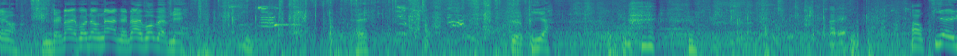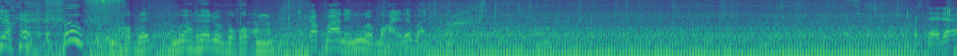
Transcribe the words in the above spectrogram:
ี่อยากได้บ่น้องน้ำอยากได้บ่แบบนี้เฮ้ยเกือบเพียอะไรเอ้าเพียอีกแล้วเอ้าครบเลยเมื่อเทือนบ่ครบกลับมานี่นุ่งแบบบ่ให้ได้อบัดขอบใจเด้อ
